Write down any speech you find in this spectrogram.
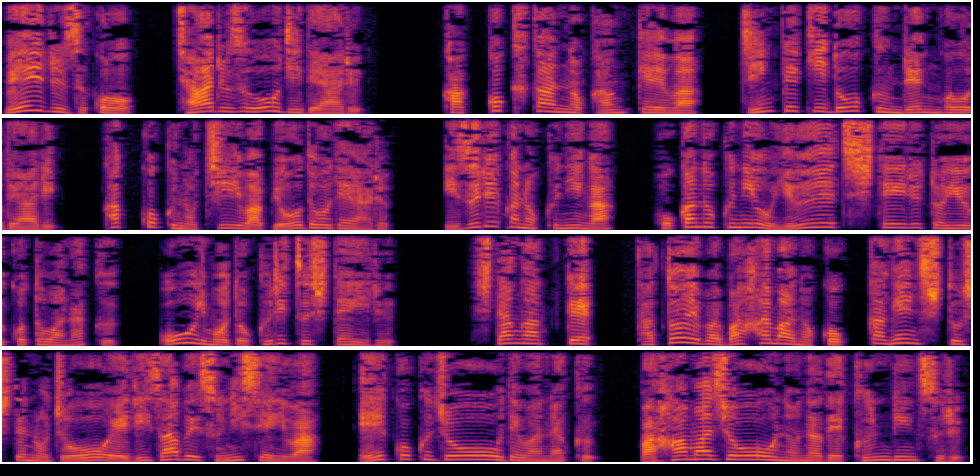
ウェールズ公、チャールズ王子である。各国間の関係は人的同訓連合であり、各国の地位は平等である。いずれかの国が他の国を優越しているということはなく、王位も独立している。したがって、例えばバハマの国家元首としての女王エリザベス2世は、英国女王ではなく、バハマ女王の名で君臨する。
